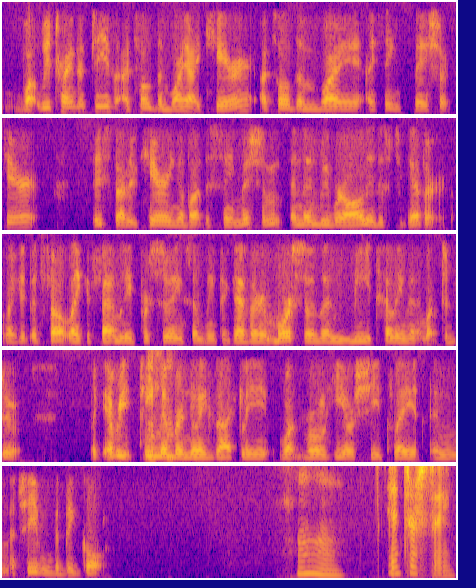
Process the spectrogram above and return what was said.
what we're trying to achieve. I told them why I care. I told them why I think they should care, they started caring about the same mission, and then we were all in this together. Like it, it felt like a family pursuing something together, more so than me telling them what to do. Like every team mm-hmm. member knew exactly what role he or she played in achieving the big goal. Hmm. Interesting.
